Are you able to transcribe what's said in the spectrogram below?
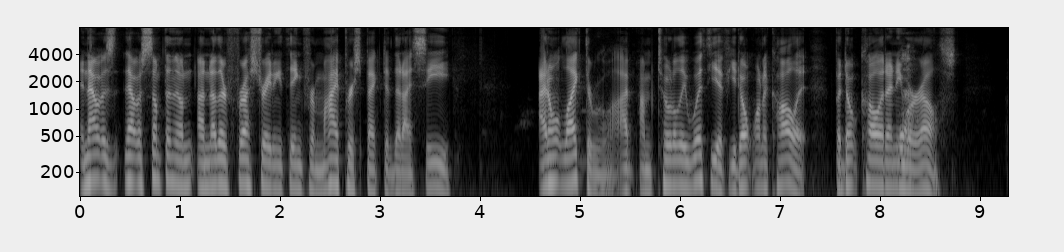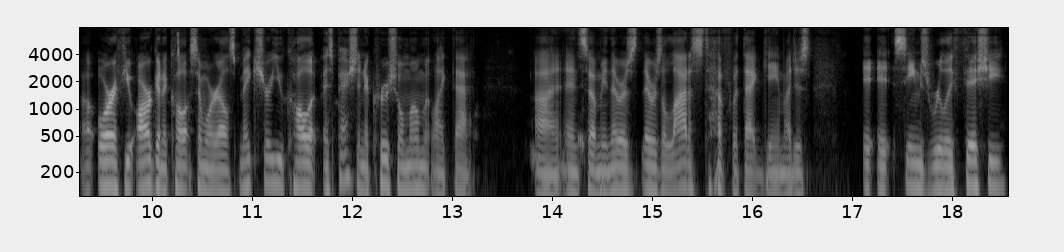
And that was that was something another frustrating thing from my perspective that I see. I don't like the rule. I, am totally with you if you don't want to call it, but don't call it anywhere yeah. else. Uh, or if you are going to call it somewhere else, make sure you call it, especially in a crucial moment like that. Uh, and so, I mean, there was there was a lot of stuff with that game. I just it, it seems really fishy,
